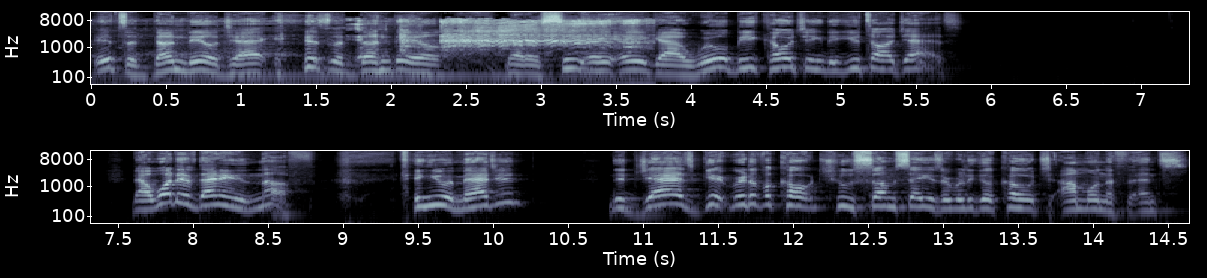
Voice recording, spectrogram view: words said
it's a done deal, Jack. It's a done deal that a CAA guy will be coaching the Utah Jazz. Now, what if that ain't enough? Can you imagine? The Jazz get rid of a coach who some say is a really good coach. I'm on the fence.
